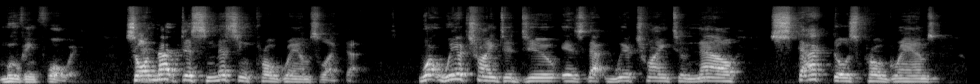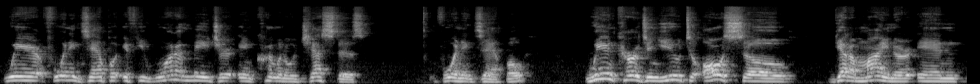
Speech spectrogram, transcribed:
moving forward. So yeah. I'm not dismissing programs like that. What we're trying to do is that we're trying to now stack those programs where, for an example, if you want to major in criminal justice, for an example, we're encouraging you to also get a minor in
